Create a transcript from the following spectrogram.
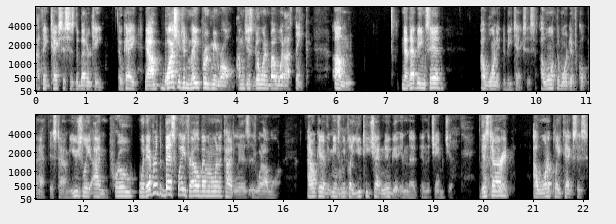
I think Texas is the better team. Okay. Now, Washington may prove me wrong. I'm just going by what I think. Um, now, that being said, I want it to be Texas. I want the more difficult path this time. Usually, I'm pro whatever the best way for Alabama to win a title is, is what I want. I don't care if it means we play UT Chattanooga in the in the championship. This time, I want to play Texas.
